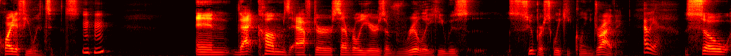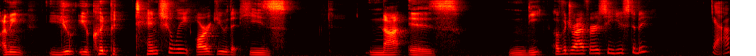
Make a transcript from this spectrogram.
quite a few incidents. Mm-hmm. And that comes after several years of really, he was super squeaky clean driving. oh yeah, So, I mean, you you could potentially argue that he's not as neat of a driver as he used to be. yeah.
